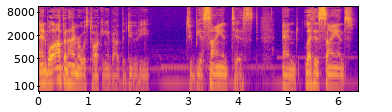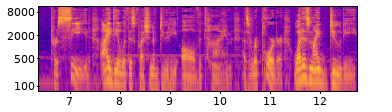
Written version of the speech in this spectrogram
And while Oppenheimer was talking about the duty to be a scientist and let his science proceed, I deal with this question of duty all the time as a reporter. What is my duty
